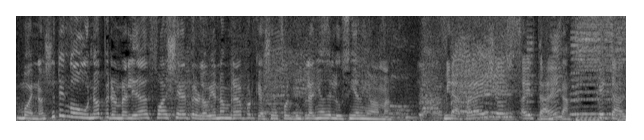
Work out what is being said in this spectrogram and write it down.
Bueno, yo tengo uno, pero en realidad fue ayer, pero lo voy a nombrar porque ayer fue el cumpleaños de Lucía, mi mamá. Mira, para ellos, ahí está, Ahí ¿eh? está. ¿Qué tal?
